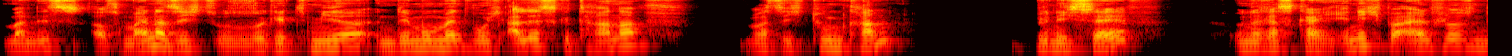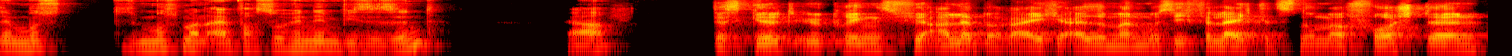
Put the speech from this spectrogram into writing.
man ist aus meiner Sicht, also so geht es mir, in dem Moment, wo ich alles getan habe, was ich tun kann, bin ich safe und den Rest kann ich eh nicht beeinflussen, den muss, den muss man einfach so hinnehmen, wie sie sind. Ja. Das gilt übrigens für alle Bereiche. Also man muss sich vielleicht jetzt nur mal vorstellen,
